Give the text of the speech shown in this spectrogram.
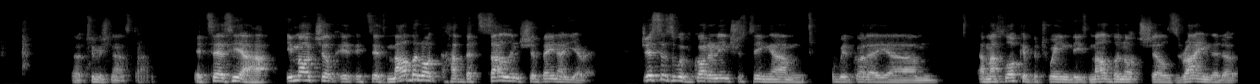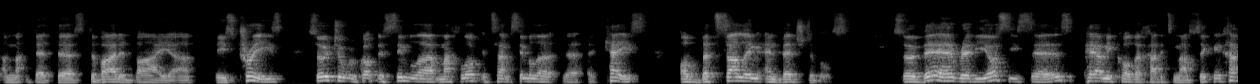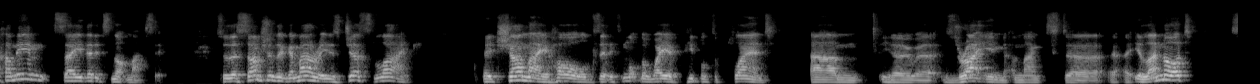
No, two mishnahs time. It says here, it says Malbanot habetzalim shebena yeret. Just as we've got an interesting, um, we've got a um, a machloket between these malbanot shells rain that are um, that are divided by uh, these trees. So too, we've got this similar machlok, it's a similar uh, case of betzalim and vegetables. So there, Rabbi Yossi says, Pe'ah mikol v'chad it's mafsik, and Chachamim say that it's not mafsik. So the assumption of the Gemara is just like that Shammai holds that it's not the way of people to plant, um, you know, uh, zra'im amongst uh, uh ilanot,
